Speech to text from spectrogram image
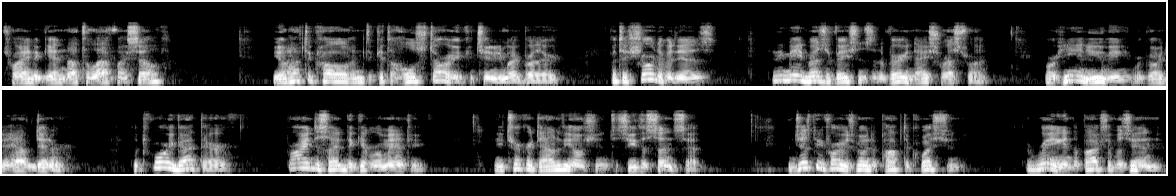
trying again not to laugh myself. You'll have to call him to get the whole story, continued my brother, but the short of it is that he made reservations at a very nice restaurant where he and Yumi were going to have dinner. But before he got there, Bryan decided to get romantic, and he took her down to the ocean to see the sunset. And just before he was going to pop the question, the ring and the box it was in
